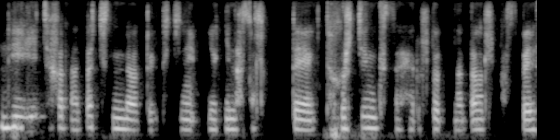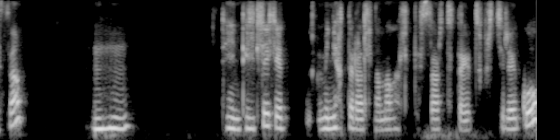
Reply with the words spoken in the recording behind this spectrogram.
Тэгээд хахад надад ч гэсэн одоо гэдэг чинь яг энэ асуулттай тохирж ийн гэсэн хариултууд надад бол бас байсан. Аа. Тийм тэглээгээд минийх дээр бол намайг бол диссорттай гэж зөвчрээгүй.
